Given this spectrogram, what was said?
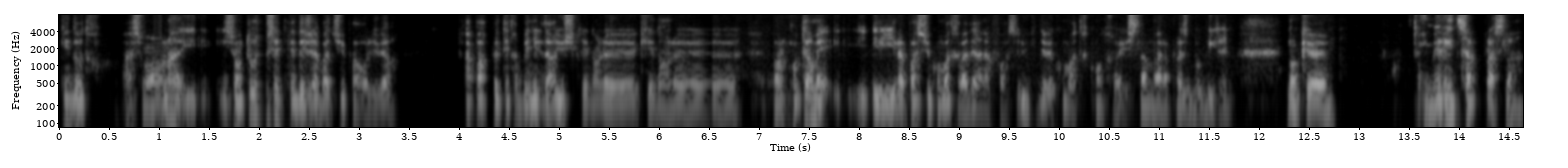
Qui d'autre À ce moment-là, ils, ont tous été déjà battus par Oliveira. à part peut-être Benil Darius qui est dans le, qui dans le, dans le compteur, mais il n'a pas su combattre la dernière fois. C'est lui qui devait combattre contre Islam à la place de Bobby Green. Donc, il mérite sa place là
